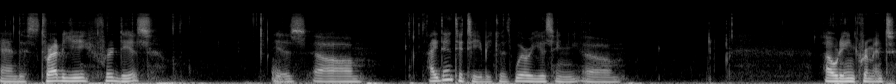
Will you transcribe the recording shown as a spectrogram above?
And the strategy for this is um, identity because we're using um, auto increment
